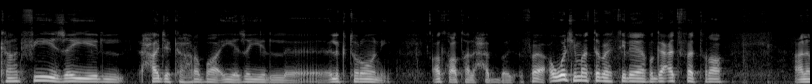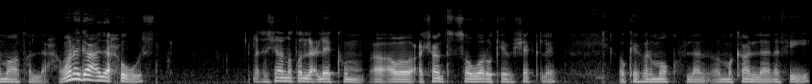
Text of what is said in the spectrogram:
كان في زي حاجة كهربائية زي الالكتروني أضغط على حبة. فأول شيء ما انتبهت إليها فقعدت فترة على ما أطلعها. وأنا قاعد أحوس عشان أطلع لكم أو عشان تتصوروا كيف شكله أو كيف الموقف المكان اللي أنا فيه.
